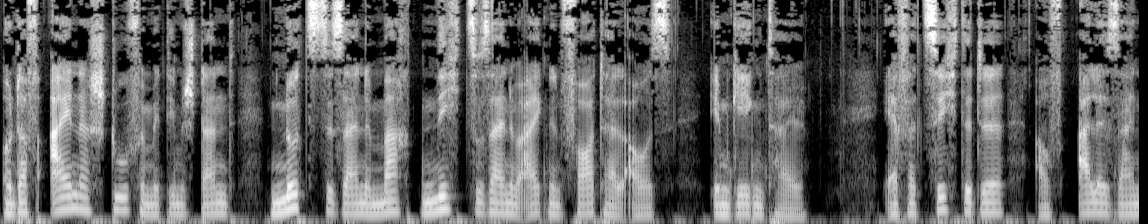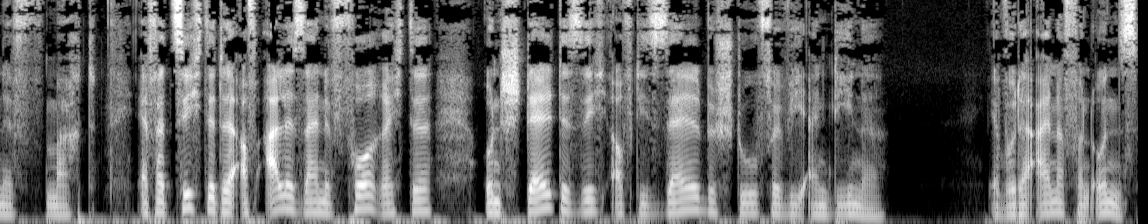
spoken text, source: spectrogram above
und auf einer Stufe mit ihm stand, nutzte seine Macht nicht zu seinem eigenen Vorteil aus, im Gegenteil. Er verzichtete auf alle seine Macht. Er verzichtete auf alle seine Vorrechte und stellte sich auf dieselbe Stufe wie ein Diener. Er wurde einer von uns,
